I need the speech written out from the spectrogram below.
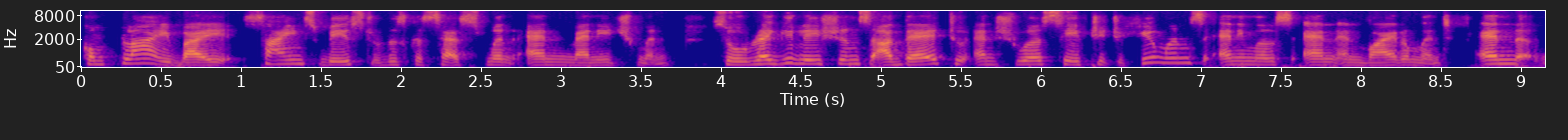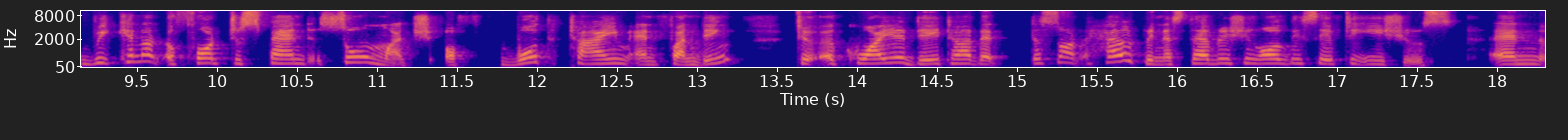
comply by science-based risk assessment and management. So regulations are there to ensure safety to humans, animals, and environment. And we cannot afford to spend so much of both time and funding to acquire data that does not help in establishing all these safety issues. And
